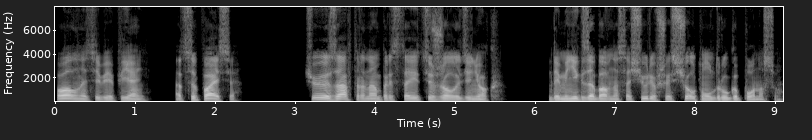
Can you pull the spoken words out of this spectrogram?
Полно тебе пьянь. Отсыпайся. Чую, завтра нам предстоит тяжелый денек. Доминик, забавно сощурившись, щелкнул друга по носу.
